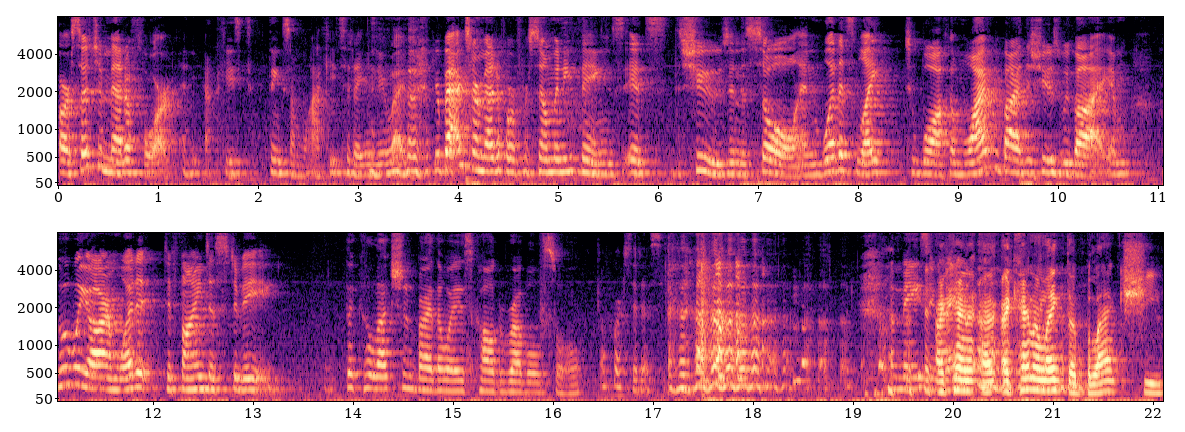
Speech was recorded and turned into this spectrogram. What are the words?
are such a metaphor. And he thinks I'm wacky today anyway. your bags are a metaphor for so many things. It's the shoes and the soul and what it's like to walk and why we buy the shoes we buy and who we are and what it defines us to be. The collection, by the way, is called Rebel Sole. Of course it is. Amazing, I right? kind of I, I kind of like the black sheep.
